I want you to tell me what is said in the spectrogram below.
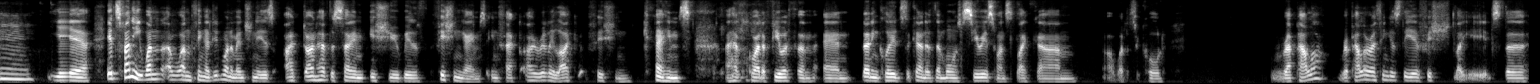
Mm. Yeah, it's funny. One one thing I did want to mention is I don't have the same issue with fishing games. In fact, I really like fishing games. I have quite a few of them, and that includes the kind of the more serious ones, like um, oh, what is it called? Rapala. Rapala, I think, is the fish. Like it's the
